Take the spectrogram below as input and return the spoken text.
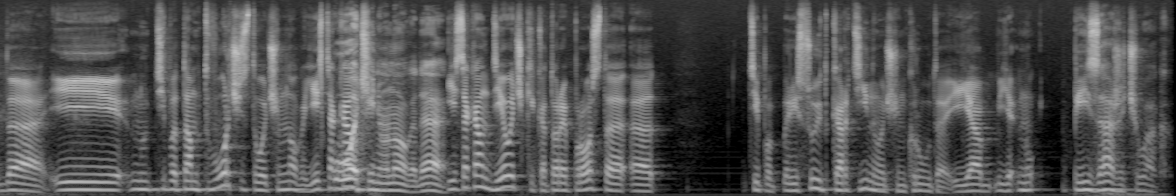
Да, и, ну, типа, там творчества очень много. Есть аккаунт, Очень много, да. есть аккаунт девочки, которая просто, э, типа, рисует картины очень круто. И я, я- ну, пейзажи, чувак,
